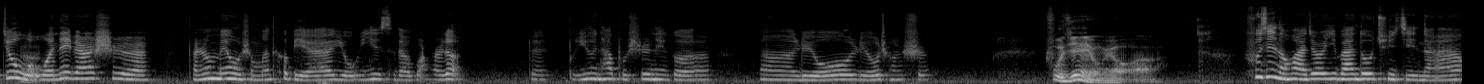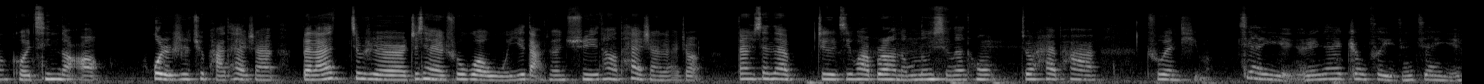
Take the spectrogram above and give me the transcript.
就我我那边是，反正没有什么特别有意思的玩的，对，因为它不是那个嗯旅游旅游城市。附近有没有啊？附近的话，就是一般都去济南和青岛，或者是去爬泰山。本来就是之前也说过，五一打算去一趟泰山来着，但是现在这个计划不知道能不能行得通，就是害怕出问题嘛。建议人家政策已经建议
